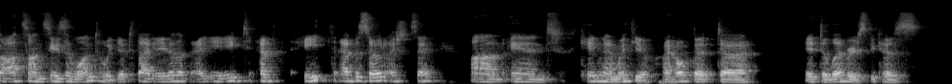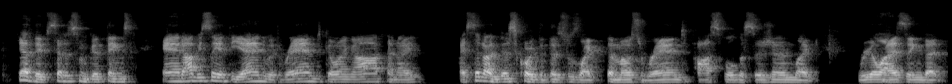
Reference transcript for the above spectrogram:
thoughts on season one till we get to that eighth eighth, eighth episode, I should say. Um, and Caden, I'm with you. I hope that uh, it delivers because yeah, they've said some good things. And obviously at the end with Rand going off, and I I said on Discord that this was like the most Rand possible decision, like realizing that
